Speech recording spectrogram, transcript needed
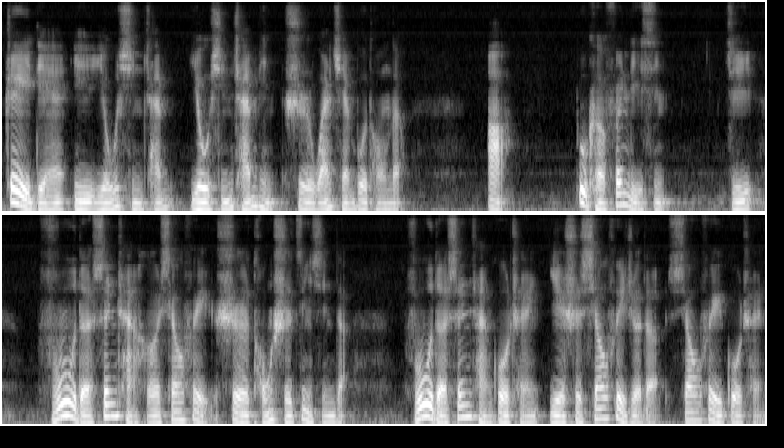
这一点与有形产有形产品是完全不同的。二、不可分离性，即服务的生产和消费是同时进行的，服务的生产过程也是消费者的消费过程，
